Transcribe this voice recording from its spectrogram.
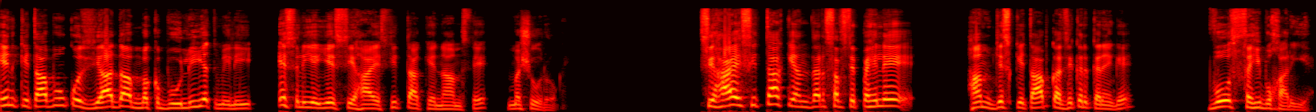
इन किताबों को ज़्यादा मकबूलियत मिली इसलिए ये सिहाय सिता के नाम से मशहूर हो गई। सिहाय सिता के अंदर सबसे पहले हम जिस किताब का ज़िक्र करेंगे, वो सही बुखारी है।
